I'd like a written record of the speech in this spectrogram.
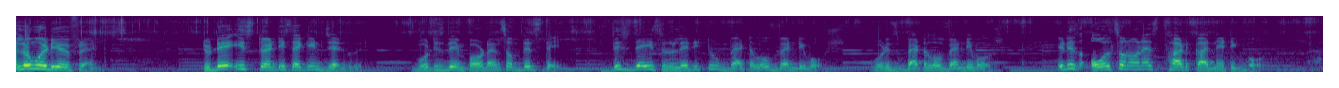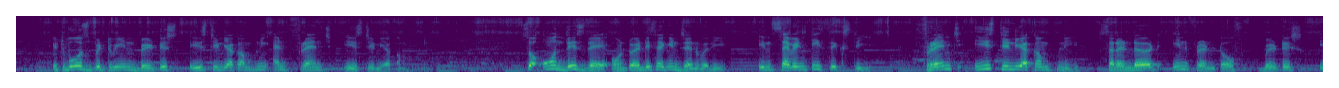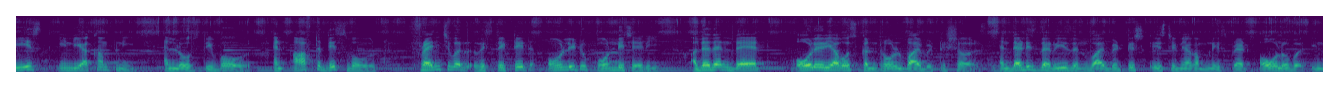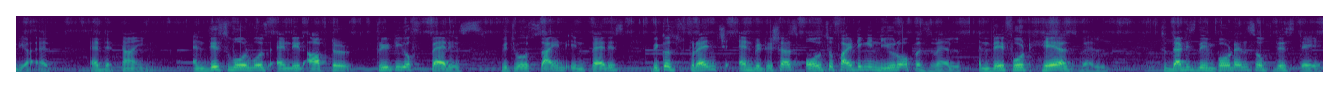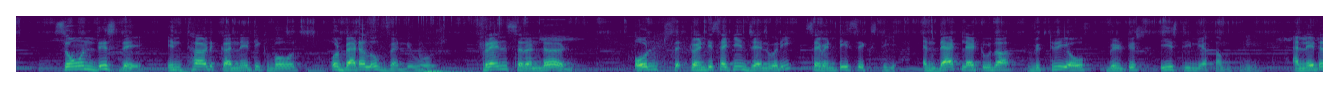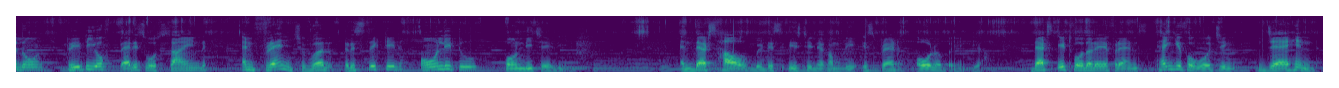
Hello my dear friends. Today is 22nd January. What is the importance of this day? This day is related to Battle of Wandiwash. What is Battle of Wandiwash? It is also known as Third Carnatic War. It was between British East India Company and French East India Company. So on this day on 22nd January in 1760 French East India Company surrendered in front of British East India Company and lost the war. And after this war, French were restricted only to Pondicherry. Other than that, all area was controlled by Britishers. And that is the reason why British East India Company spread all over India at, at the time. And this war was ended after Treaty of Paris, which was signed in Paris because French and Britishers also fighting in Europe as well. And they fought here as well. So that is the importance of this day. So on this day, in Third Carnatic War or Battle of Wandiwash, French surrendered on 22nd January 1760 and that led to the victory of British East India Company. And later on, Treaty of Paris was signed and French were restricted only to Pondicherry. And that's how British East India Company spread all over India. That's it for the day friends. Thank you for watching. Jai Hind.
